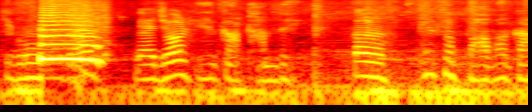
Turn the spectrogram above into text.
কি ঘুম গায়ে জ্বর? গা ঠান্ডায় কারণ তো বাবা গা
